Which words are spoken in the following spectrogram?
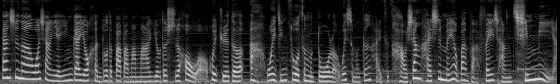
但是呢，我想也应该有很多的爸爸妈妈，有的时候哦，会觉得啊，我已经做这么多了，为什么跟孩子好像还是没有办法非常亲密呀？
